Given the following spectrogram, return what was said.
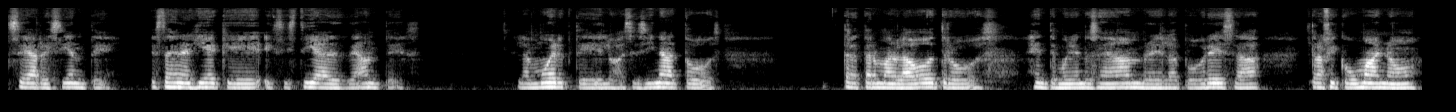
sea reciente. Esta es energía que existía desde antes. La muerte, los asesinatos, tratar mal a otros, gente muriéndose de hambre, la pobreza, tráfico humano,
